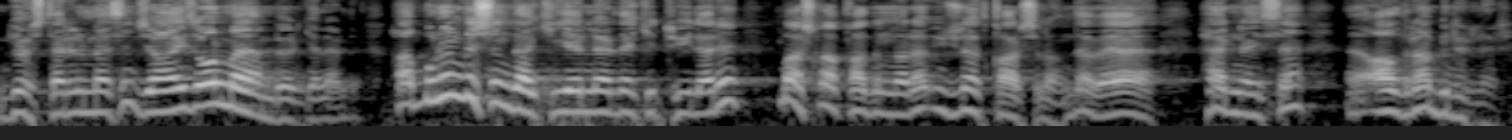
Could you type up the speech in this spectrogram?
gösterilmesi caiz olmayan bölgelerdir. Ha bunun dışındaki yerlerdeki tüyleri başka kadınlara ücret karşılığında veya her neyse e, aldırabilirler.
